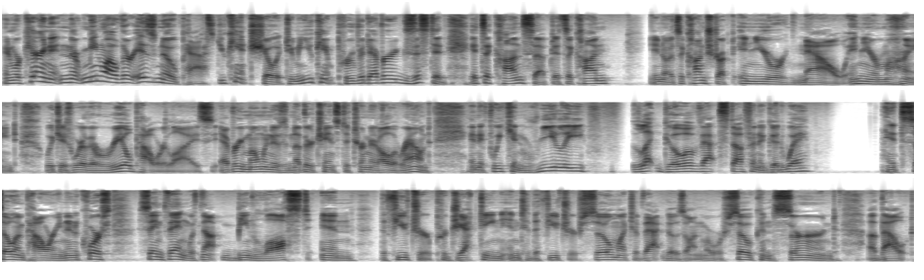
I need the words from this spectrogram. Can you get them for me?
And we're carrying it. And there, meanwhile, there is no past. You can't show it to me. You can't prove it ever existed. It's a concept. It's a con you know, it's a construct in your now, in your mind, which is where the real power lies. Every moment is another chance to turn it all around. And if we can really let go of that stuff in a good way, it's so empowering. And of course, same thing with not being lost in the future, projecting into the future. So much of that goes on where we're so concerned about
